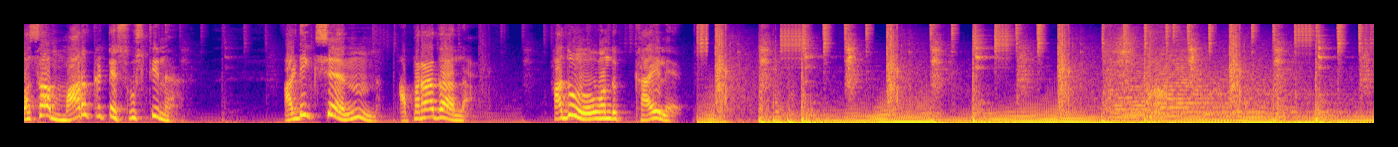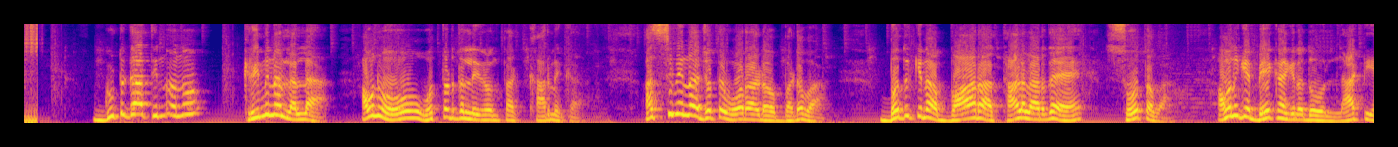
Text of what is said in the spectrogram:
ಹೊಸ ಮಾರುಕಟ್ಟೆ ಸೃಷ್ಟಿನ ಅಡಿಕ್ಷನ್ ಅಪರಾಧ ಅಲ್ಲ. ಅದು ಒಂದು ಕಾಯಿಲೆ. ಗುಟ್ಗಾ ತಿನ್ನೋನು ಕ್ರಿಮಿನಲ್ ಅಲ್ಲ. ಅವನು ಒತ್ತಡದಲ್ಲಿರುವಂತ ಕಾರ್ಮಿಕ. ಹಸುವಿನ ಜೊತೆ ಹೋರಾಡೋ ಬಡವ. ಬದುಕಿನ ಭಾರ ತಾಳಲಾರದೆ ಸೋತವ. ಅವನಿಗೆ ಬೇಕಾಗಿರೋದು ಲಾಠಿ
